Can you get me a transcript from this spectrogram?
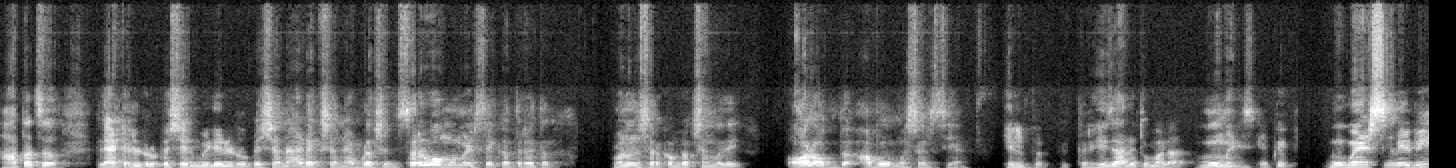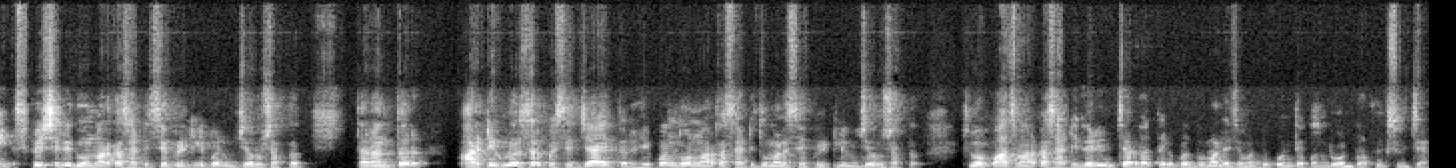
हाताचं lateral rotation medial rotation adduction abduction सर्व मुवमेंट्स एकत्र येतात. म्हणून सर्कमडक्शनमध्ये all of the above muscles या हेल्प करते. तर हे झाले तुम्हाला movements okay movements may be specially दोन मार्कासाठी सेपरेटली पण विचारू शकतात. त्यानंतर आर्टिक्युलर सर्फेसेस जे आहेत तर हे पण दोन मार्कासाठी तुम्हाला सेपरेटली विचारू शकतात. किंवा पाच मार्कासाठी जरी विचारतात तरी पण तुम्हाला याच्यामध्ये कोणते पण दोन टॉपिक्स विचार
